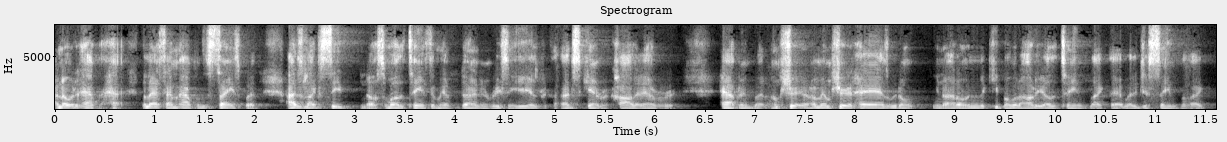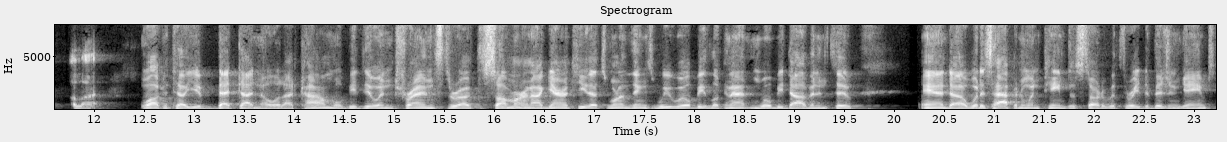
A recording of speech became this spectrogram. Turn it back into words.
I know it happened ha- the last time it happened with the Saints, but I just like to see, you know, some other teams that may have done it in recent years because I just can't recall it ever happening. But I'm sure, I mean, I'm sure it has. We don't, you know, I don't really keep up with all the other teams like that, but it just seems like a lot. Well, I can tell you bet.nola.com. We'll be doing trends throughout the summer, and I guarantee that's one of the things we will be looking at and we'll be diving into. And uh, what has happened when teams have started with three division games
